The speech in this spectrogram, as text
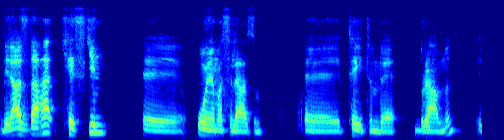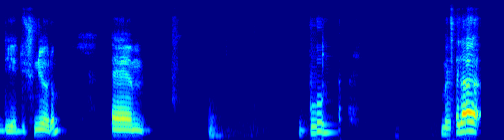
biraz daha keskin e, oynaması lazım e, Tatum ve Brown'un diye düşünüyorum. E, bu mesela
